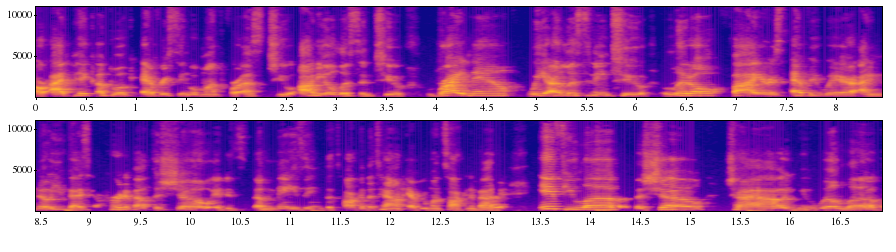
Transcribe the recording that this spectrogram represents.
or I pick a book every single month for us to audio listen to. Right now, we are listening to Little Fires Everywhere. I know you guys have heard about the show. It is amazing. The talk of the town. Everyone's talking about it. If you love the show, child, you will love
